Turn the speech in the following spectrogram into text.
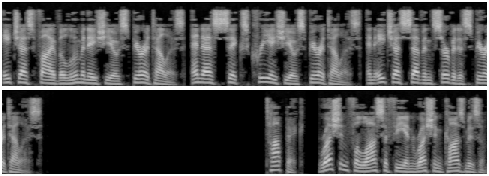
HS5 Illuminatio spiritualis, NS6 Creatio spiritualis, and HS7 Servetus Spiritualis. Russian philosophy and Russian cosmism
